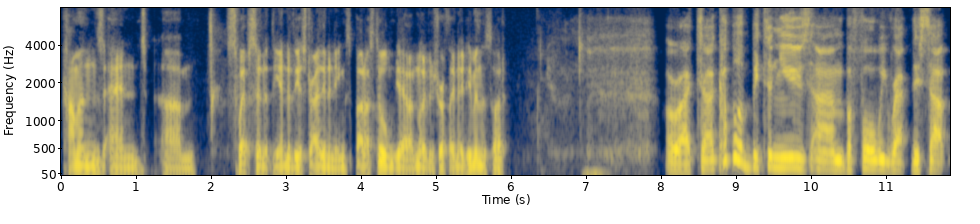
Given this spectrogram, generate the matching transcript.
Cummins and um, Swepson at the end of the Australian innings. But I still, yeah, I'm not even sure if they need him in the side. All right, uh, a couple of bits of news um, before we wrap this up.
